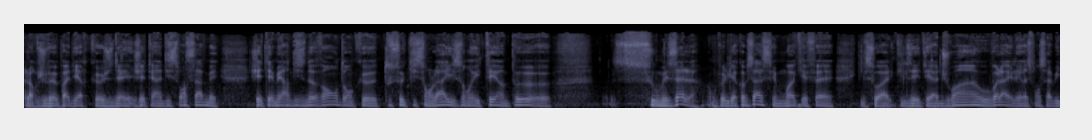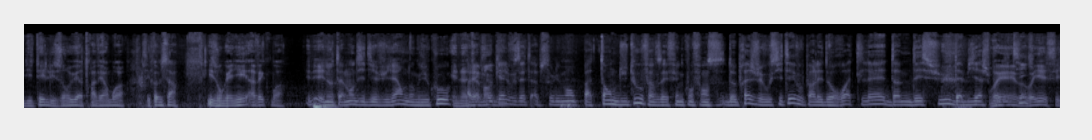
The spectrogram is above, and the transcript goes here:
Alors, je ne veux pas dire que j'étais indispensable, mais j'étais maire 19 ans, donc euh, tous ceux qui sont là, ils ont été un peu sous mes ailes, on peut le dire comme ça. C'est moi qui ai fait qu'ils soient, qu'ils aient été adjoints ou voilà, et les responsabilités, ils les ont eu à travers moi. C'est comme ça. Ils ont gagné avec moi. Et notamment Didier Villerme, donc du coup, avec lequel vous êtes absolument pas tendre du tout. Enfin, vous avez fait une conférence de presse, je vais vous citer, vous parlez de roitelet, d'hommes déçus, d'habillage politique. Oui, bah, voyez, c'est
